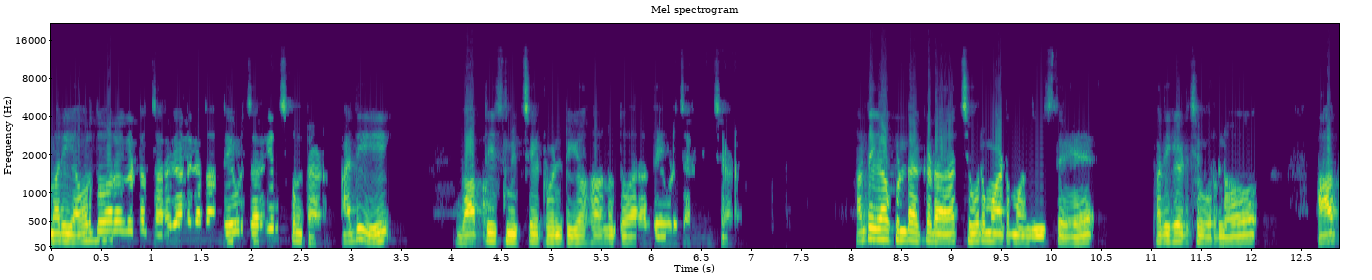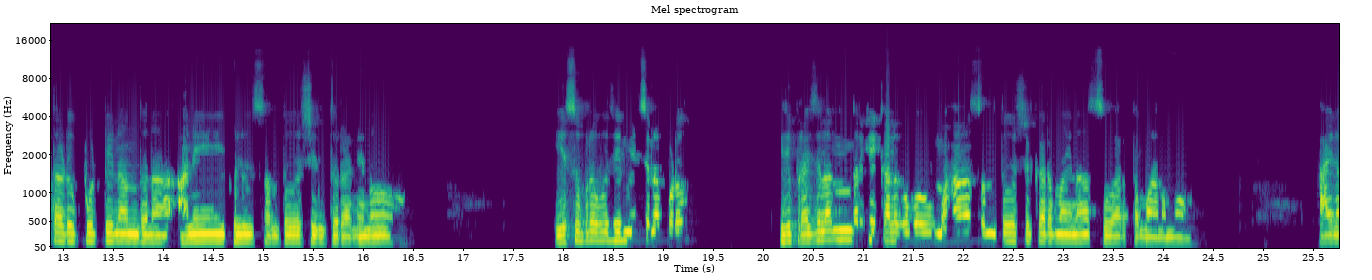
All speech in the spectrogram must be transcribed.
మరి ఎవరి ద్వారా గట్రా జరగాలి కదా? దేవుడు జరిగించుకుంటాడు. అది బాప్తిస్మిచ్చేటువంటి యోహాను ద్వారా దేవుడు జరిగించాడు. అంతేకాకుండా ఇక్కడ చివరి మాట మనం చూస్తే పదిహేడు చివరిలో అతడు పుట్టినందున అనేకులు సంతోషింతురనెను. యేసు ప్రభు జన్మించినప్పుడు ఇది ప్రజలందరికీ కలగబో మహా సంతోషకరమైన సువర్తమానము. ఆయన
